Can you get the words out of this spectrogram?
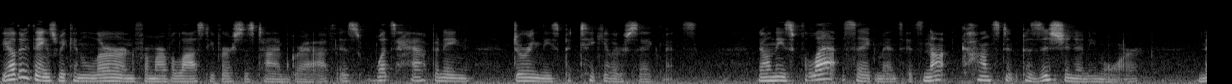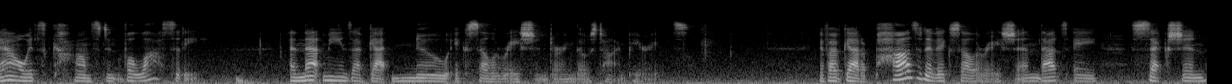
The other things we can learn from our velocity versus time graph is what's happening during these particular segments. Now in these flat segments, it's not constant position anymore. Now it's constant velocity. And that means I've got no acceleration during those time periods. If I've got a positive acceleration, that's a section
